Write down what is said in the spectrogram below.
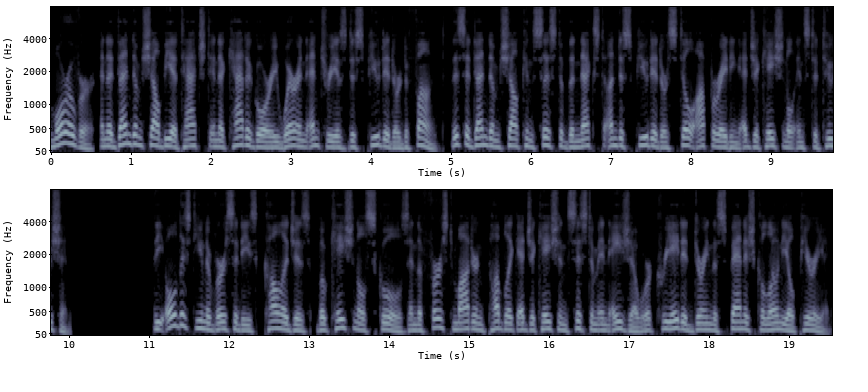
Moreover, an addendum shall be attached in a category where an entry is disputed or defunct. This addendum shall consist of the next undisputed or still operating educational institution. The oldest universities, colleges, vocational schools and the first modern public education system in Asia were created during the Spanish colonial period.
